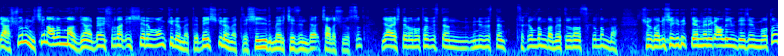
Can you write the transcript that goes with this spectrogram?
Ya şunun için alınmaz. Yani ben şuradan iş yerim 10 kilometre, 5 kilometre şehir merkezinde çalışıyorsun. Ya işte ben otobüsten, minibüsten sıkıldım da, metrodan sıkıldım da şuradan işe gidip gelmelik alayım diyeceğim bir motor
